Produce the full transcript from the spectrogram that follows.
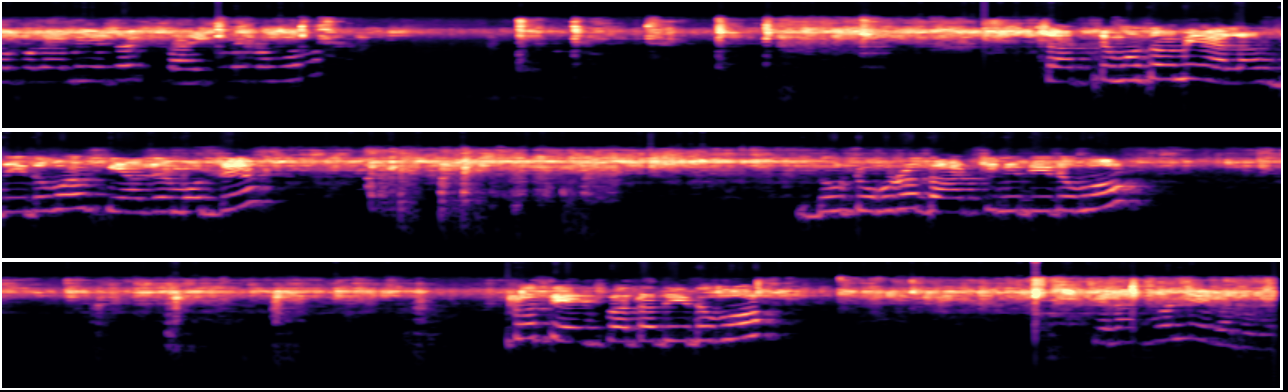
ভালো করে আমি এটা ফ্রাই করে নেব। চারটে মতো আমি এলাচ দিয়ে দেবো পেঁয়াজের মধ্যে। দু টুকরো দারচিনি দিয়ে দেবো। দুটো তেজপাতা দিয়ে দেবো। একবার নেড়ে দেবো।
